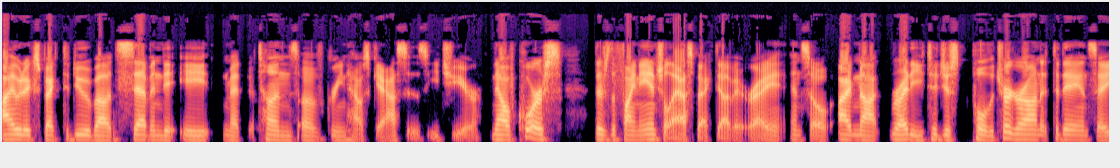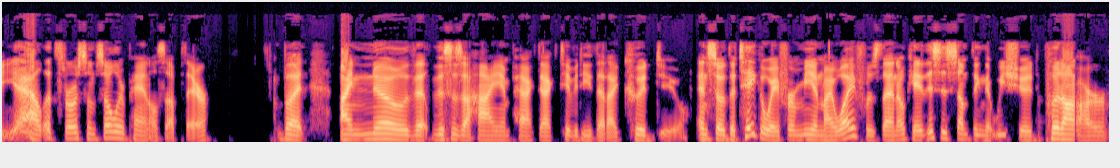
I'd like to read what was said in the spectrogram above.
I would expect to do about seven to eight metric tons of greenhouse gases each year. Now, of course, there's the financial aspect of it, right? And so I'm not ready to just pull the trigger on it today and say, yeah, let's throw some solar panels up there but I know that this is a high impact activity that I could do. And so the takeaway for me and my wife was then, okay, this is something that we should put on our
